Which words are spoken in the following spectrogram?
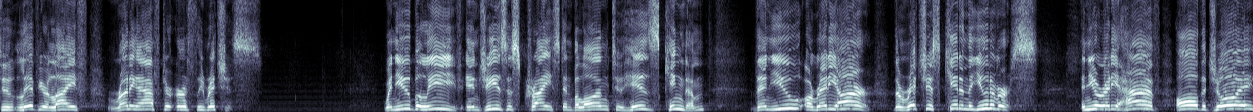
to live your life running after earthly riches. When you believe in Jesus Christ and belong to his kingdom, then you already are the richest kid in the universe. And you already have all the joy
